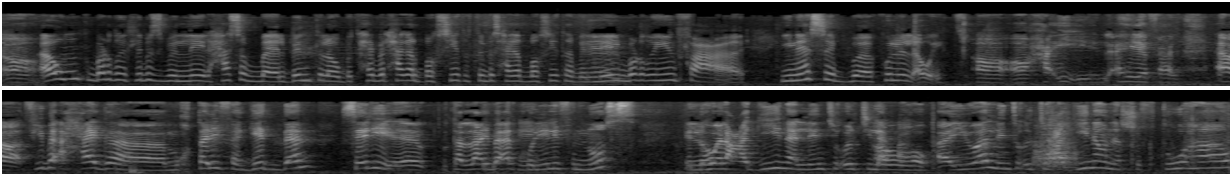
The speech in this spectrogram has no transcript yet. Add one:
آه. أو ممكن برضو يتلبس بالليل. حسب البنت لو بتحب الحاجة البسيطة تلبس حاجات بسيطة بالليل مم. برضو ينفع يناسب كل الأوقات. آه آه حقيقي. لا هي فعلا. آه في بقى حاجة مختلفة جدا. سالي آه، طلعي بقى الكوليه اللي في النص. اللي هو العجينة اللي انت قلتي لا أوه. اهو أيوه اللي انت قلتي عجينة ونشفتوها و...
